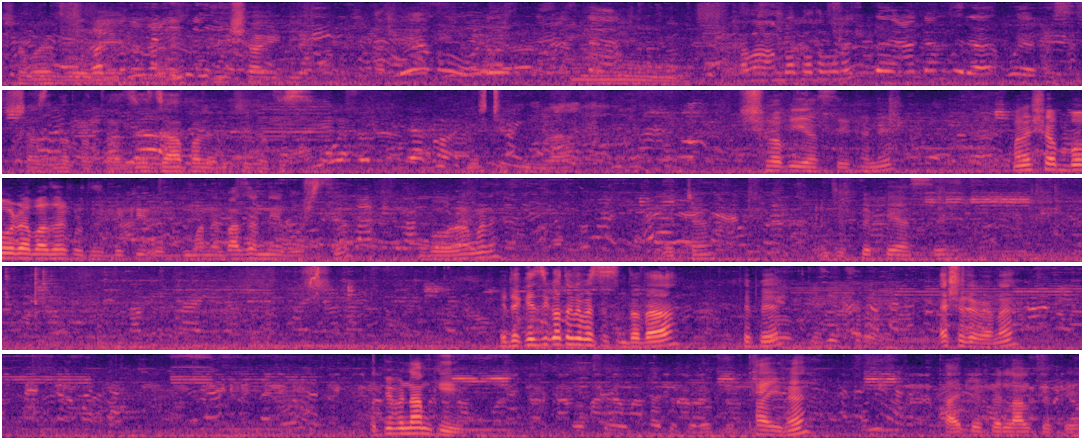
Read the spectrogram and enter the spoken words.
সবাই সাজনা পাতা যে যা পারে বিক্রি করতেছে। মিষ্টি কুমড়া সবই আছে এখানে। মানে সব বউরা বাজার করতেছে বিক্রি মানে বাজার নিয়ে বসছে। বউরা মানে এটা যে পেঁপে আছে এটা কেজি কত করে বেচতেছেন দাদা পেঁপে? একশো টাকা, না? পেঁপের নাম কি? থাই, না? থাই পেঁপে, লাল পেঁপে।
